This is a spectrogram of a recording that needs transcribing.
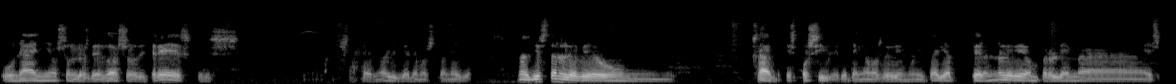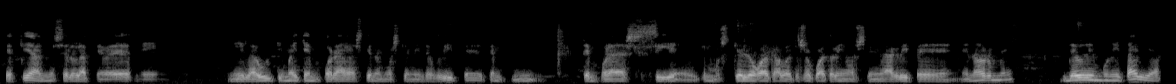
un año son los de dos o de tres, pues vamos a hacer, ¿no? Lidiaremos con ello. No, yo esto no le veo un... O sea, es posible que tengamos deuda inmunitaria, pero no le veo un problema especial, no será la primera vez ni, ni la última, hay temporadas que no hemos tenido gripe, temporadas sí, que, luego al cabo de tres o cuatro años hemos tenido una gripe enorme. Deuda inmunitaria,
